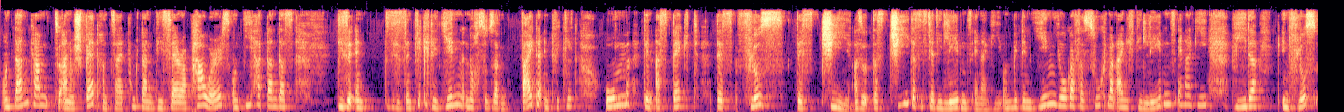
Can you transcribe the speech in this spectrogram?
Und dann kam zu einem späteren Zeitpunkt dann die Sarah Powers und die hat dann das, diese, dieses entwickelte Yin noch sozusagen weiterentwickelt, um den Aspekt des Fluss des Qi. Also das Qi, das ist ja die Lebensenergie. Und mit dem Yin-Yoga versucht man eigentlich die Lebensenergie wieder in Fluss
